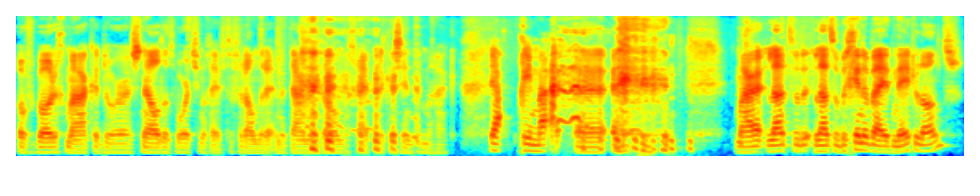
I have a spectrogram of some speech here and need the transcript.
overbodig maken door snel dat woordje nog even te veranderen en het daarmee wel een begrijpelijke zin te maken. Ja, prima. Uh, maar laten we, laten we beginnen bij het Nederlands.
